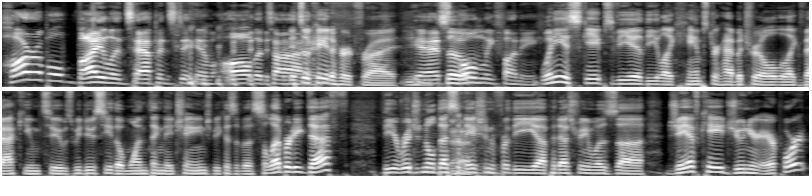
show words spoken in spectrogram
horrible violence happens to him all the time. It's okay to hurt Fry. Yeah, it's So- only funny. When he escapes via the like hamster habitrail like vacuum tubes, we do see the one thing they changed because of a celebrity death. The original destination for the uh, pedestrian was uh, JFK Junior Airport.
